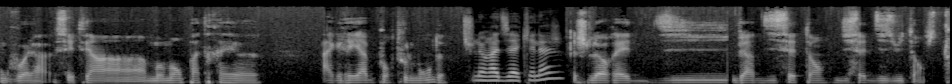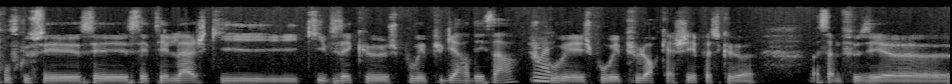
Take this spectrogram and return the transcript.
donc voilà, c'était un, moment pas très euh, agréable pour tout le monde. Tu leur as dit à quel âge? Je leur ai dit vers 17 ans, 17-18 ans. Je trouve que c'est c'était l'âge qui qui faisait que je pouvais plus garder ça. Je pouvais je pouvais plus leur cacher parce que bah, ça me faisait euh,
